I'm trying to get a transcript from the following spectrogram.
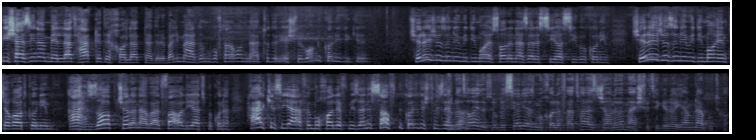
بیش از اینم ملت حق دخالت نداره. ولی مردم می‌گفتن آقا نه تو داری اشتباه می‌کنی دیگه. چرا اجازه نمیدی ما اظهار نظر سیاسی بکنیم؟ چرا اجازه نمیدی ما انتقاد کنیم؟ احزاب چرا نباید فعالیت بکنن؟ هر کسی یه حرف مخالف می‌زنه صاف میکنیدش تو زندان. البته آقای دکتر بسیاری از مخالفت ها از جانب مشروطه گرایی هم نبود ها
